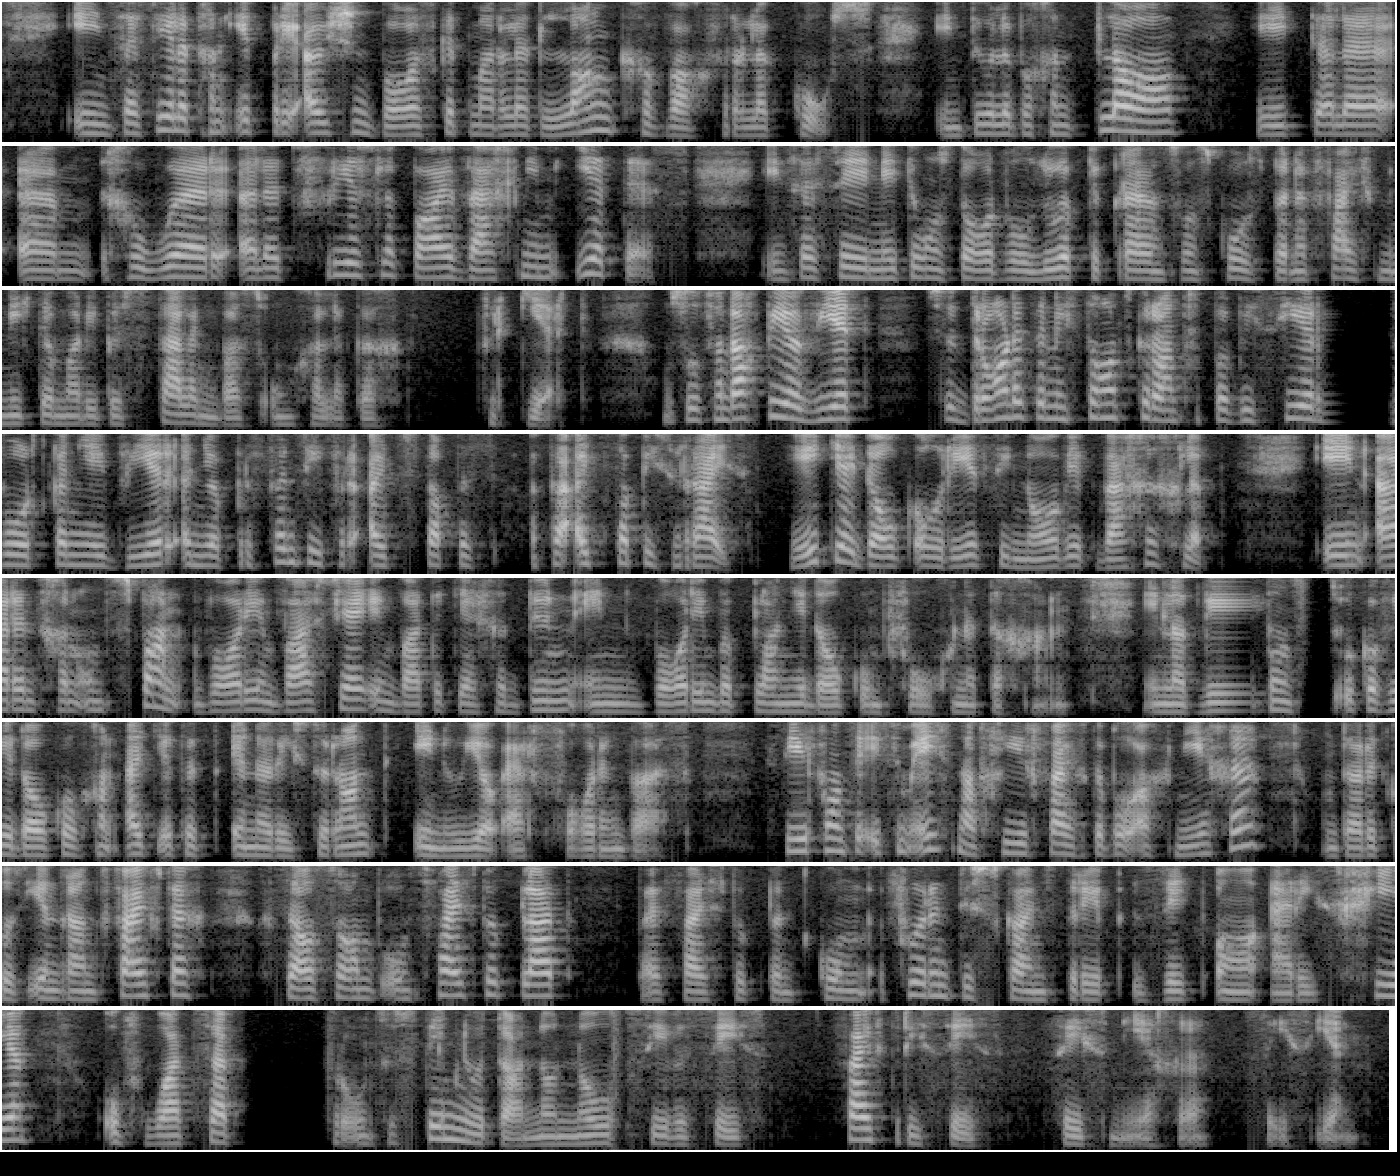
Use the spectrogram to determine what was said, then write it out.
en sy sê hulle het gaan eet by die Ocean Basket maar hulle het lank gewag vir hulle kos en toe hulle begin kla het hulle ehm um, gehoor hulle het vreeslik baie wegneem etes en sy sê net toe ons daar wil loop te kry ons ons kos binne 5 minute maar die bestelling was ongelukkig verkeerd. Ons wil vandag by jou weet sodra dit in die staatskoerant gepubliseer word kan jy weer in jou provinsie vir uitstappies vir uitstappies reis. Het jy dalk alreeds die naweek weggeglip en ergens gaan ontspan? Waarheen was jy en wat het jy gedoen en waarheen beplan jy dalk om volgende te gaan? En laat weet ons ook of jy dalk al gaan uit eet in 'n restaurant en hoe jou ervaring was. Stuur vir ons 'n SMS na 45889. Onthou dit kos R1.50. Gesels saam op ons Facebookblad by facebook.com vorentoe skynstreep ZARSG of WhatsApp vir ons stemnota na 076 536 6961.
